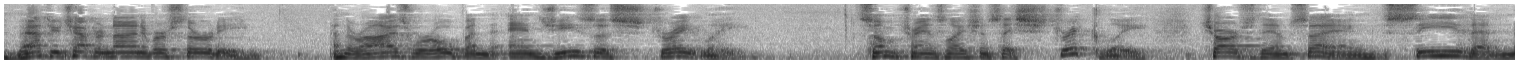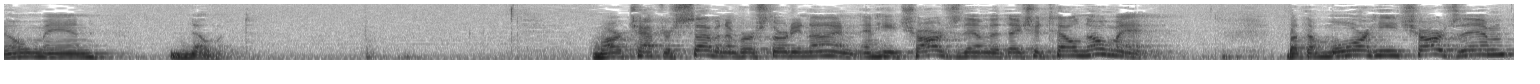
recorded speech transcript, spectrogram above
In Matthew chapter 9 and verse 30, and their eyes were opened, and Jesus straightly some translations say strictly charged them, saying, See that no man know it. Mark chapter 7 and verse 39, and he charged them that they should tell no man. But the more he charged them,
